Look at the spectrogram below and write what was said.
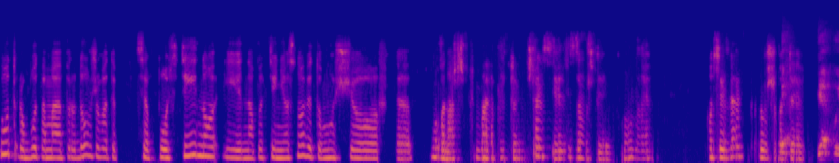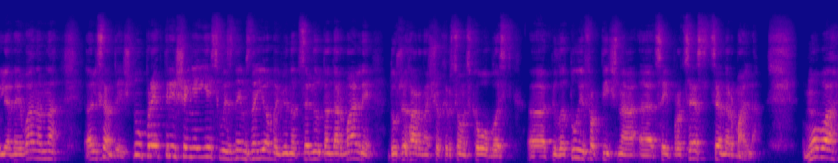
тут робота має продовжуватися постійно і на постійній основі, тому що мова наша має бути в часі завжди. Ми. Дякую, Лена Івановна. Олександр ну проект рішення є, ви з ним знайомі, він абсолютно нормальний. Дуже гарно, що Херсонська область е, пілотує фактично е, цей процес, це нормально. Мова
